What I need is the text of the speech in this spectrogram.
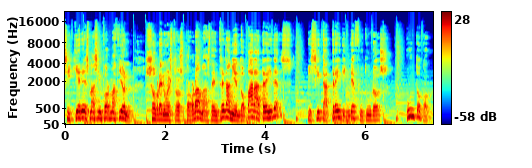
Si quieres más información sobre nuestros programas de entrenamiento para traders, visita tradingdefuturos.com.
